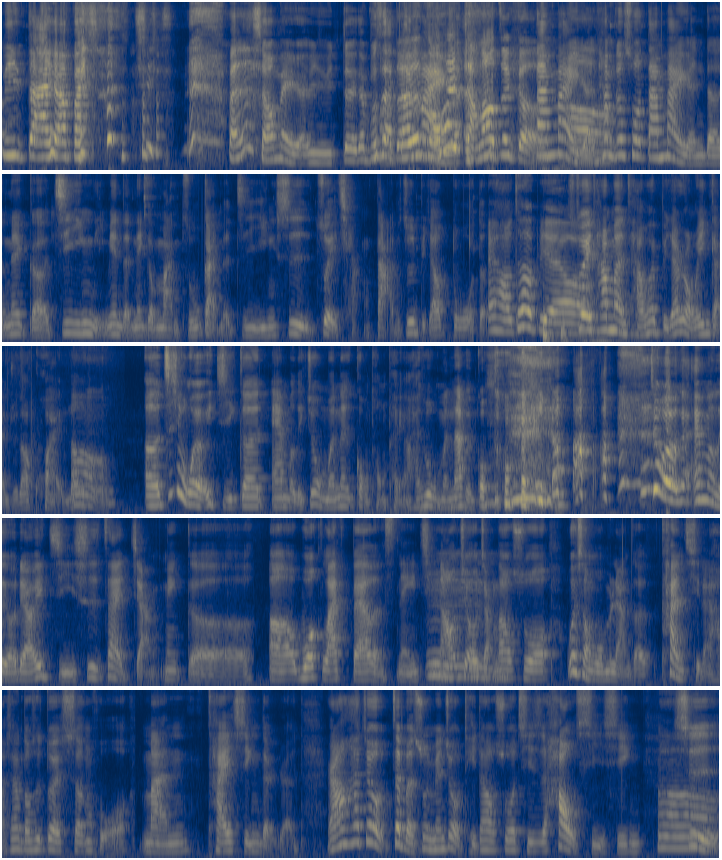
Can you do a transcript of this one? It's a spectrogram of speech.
你待呀，反正其实反正小美人鱼，对对，不是、丹麦人。我会讲到这个丹麦人，哦他们就说丹麦人的那个基因里面的那个满足感的基因是最强大的，就是比较多的，哎、好特别哦。所以他们才会比较容易感觉到快乐。嗯，呃，之前我有一集跟 Emily，就我们那个共同朋友，还是我们那个共同朋友，就我有跟 Emily 有聊一集，是在讲那个呃 work life balance 那一集，然后就有讲到说，为什么我们两个看起来好像都是对生活蛮开心的人，然后他就这本书里面就有提到说，其实好奇心是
